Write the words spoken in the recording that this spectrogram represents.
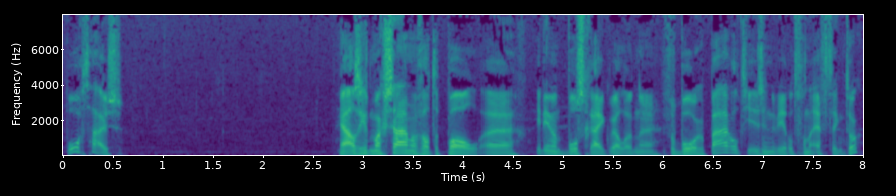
poorthuis. Ja, als ik het mag samenvatten, Paul. Ik denk dat Bosrijk wel een verborgen pareltje is in de wereld van de Efteling, toch?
